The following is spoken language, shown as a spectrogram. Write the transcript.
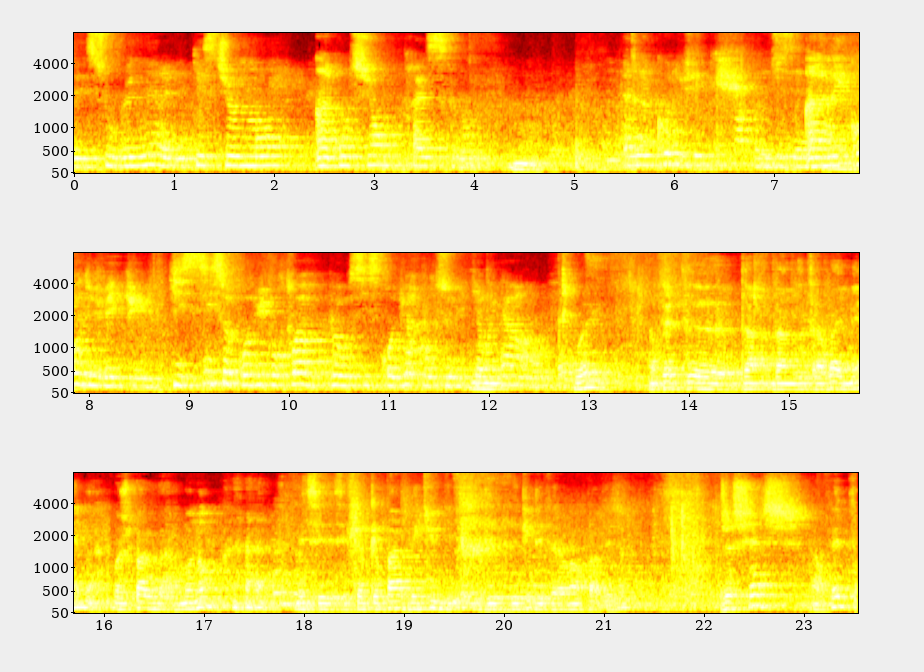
des souvenirs et des questionnements inconscients presque. Un écho du vécu, Un écho du vécu qui, si se produit pour toi, peut aussi se produire pour celui qui Mm. regarde. En fait. Oui, en fait, euh, dans, dans le travail même, moi je parle à mon nom, mais c'est quelque part vécu, dif- vécu différemment par les gens. Je cherche, en fait,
